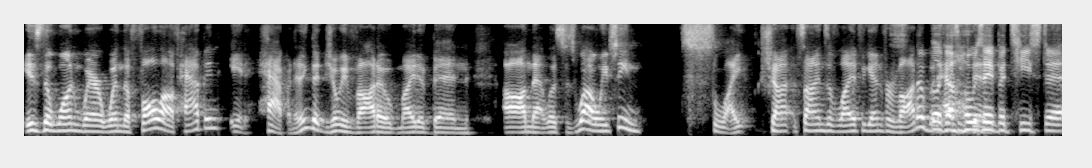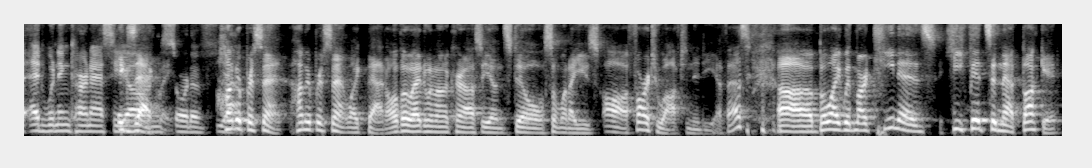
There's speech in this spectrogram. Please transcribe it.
is the one where when the fall off happened, it happened. I think that Joey Votto might have been on that list as well. We've seen slight sh- signs of life again for Votto, but like a Jose been... Bautista, Edwin Encarnacion, exactly, sort of, hundred percent, hundred percent like that. Although Edwin Encarnacion still someone I use uh, far too often in DFS, uh, but like with Martinez, he fits in that bucket.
